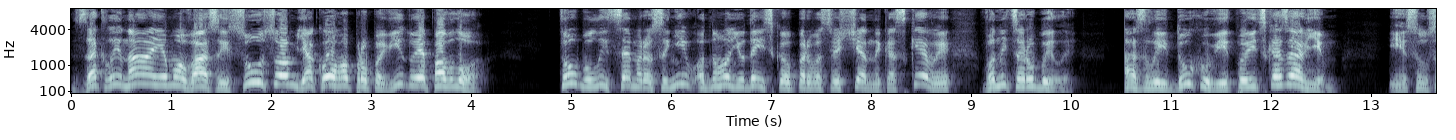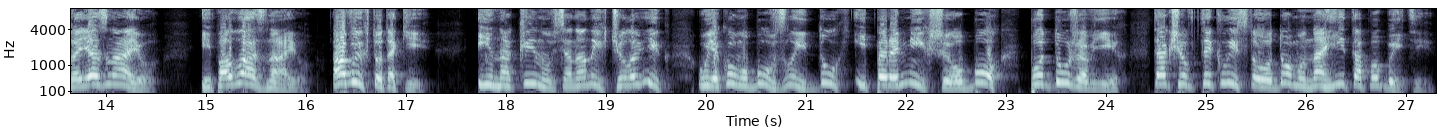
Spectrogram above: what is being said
Заклинаємо вас Ісусом, якого проповідує Павло. То були семеро синів одного юдейського первосвященника Скеви, вони це робили. А злий дух у відповідь сказав їм Ісуса я знаю, і Павла знаю, а ви хто такі? І накинувся на них чоловік, у якому був злий дух, і, перемігши обох, подужав їх, так що втекли з того дому нагі та побиті.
